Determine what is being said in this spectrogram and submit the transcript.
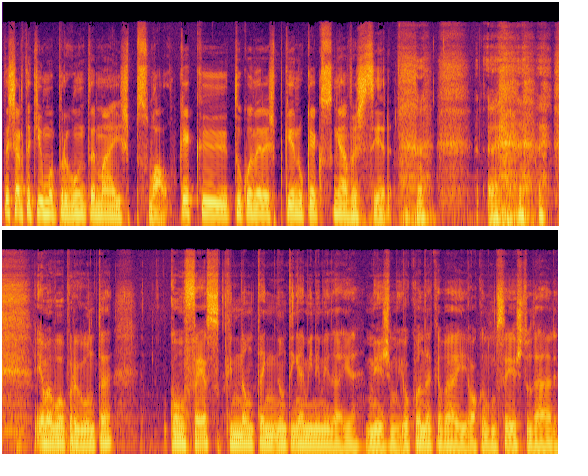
deixar-te aqui uma pergunta mais pessoal. O que é que tu, quando eras pequeno, o que é que sonhavas ser? É uma boa pergunta. Confesso que não, tenho, não tinha a mínima ideia, mesmo. Eu, quando acabei, ou quando comecei a estudar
